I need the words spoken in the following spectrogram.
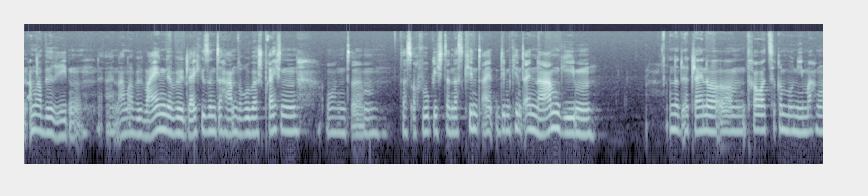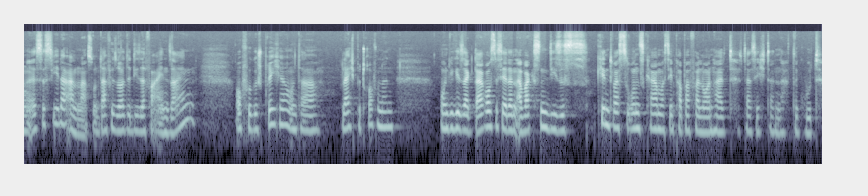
Ein anderer will reden, ein anderer will weinen, der will Gleichgesinnte haben, darüber sprechen und ähm, das auch wirklich dann das kind ein, dem Kind einen Namen geben, eine, eine kleine ähm, Trauerzeremonie machen. Es ist jeder anders und dafür sollte dieser Verein sein, auch für Gespräche unter Gleichbetroffenen. Und wie gesagt, daraus ist ja dann erwachsen dieses Kind, was zu uns kam, was den Papa verloren hat, dass ich dann dachte, gut,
